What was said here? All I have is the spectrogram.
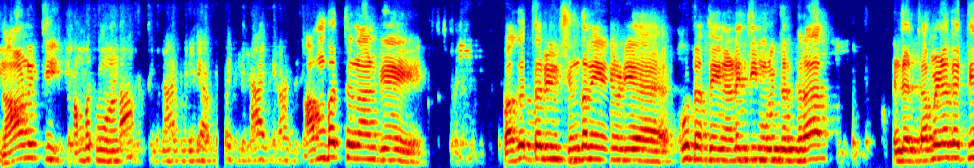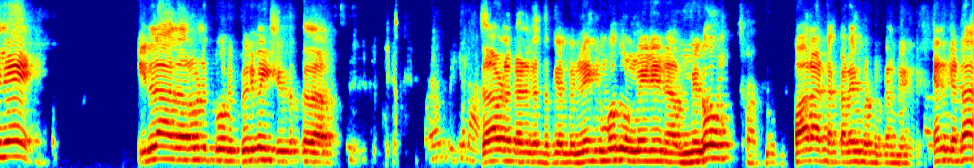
நானூத்தி ஐம்பத்தி மூணுனா ஐம்பத்தி நான்கு பகுத்தறிவு சிந்தனையினுடைய கூட்டத்தை நடத்தி முடித்திருக்கிறார். இந்த தமிழகத்திலே இல்லாதவர்களுக்கு ஒரு பெருமை செய்திருக்கிறார் திராவிட கழகத்துக்கு என்று நினைக்கும் போது உண்மையிலேயே நான் மிகவும் பாராட்ட கடைப்பட்டிருக்கின்றேன் ஏன்னு கேட்டா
